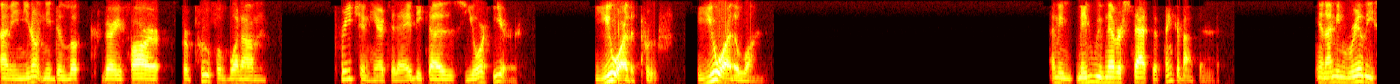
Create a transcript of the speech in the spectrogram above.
I mean, you don't need to look very far for proof of what I'm preaching here today because you're here. You are the proof. You are the one. I mean, maybe we've never sat to think about that. And I mean, really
